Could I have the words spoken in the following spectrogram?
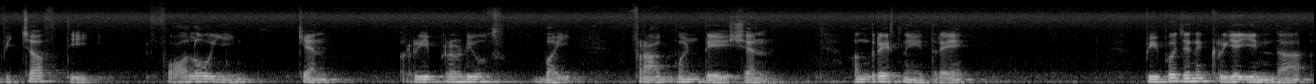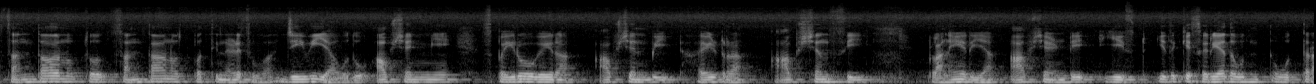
Which of the following can reproduce by fragmentation ಅಂದರೆ ಸ್ನೇಹಿತರೆ ವಿಭಜನೆ ಕ್ರಿಯೆಯಿಂದ ಸಂತಾನೋತ್ಪ, ಸಂತಾನೋತ್ಪತ್ತಿ ನಡೆಸುವ ಜೀವಿ ಯಾವುದು? Option A spirogyra option B hydra option C planaria option D yeast ಇದಕ್ಕೆ ಸರಿಯಾದ ಉತ್- ಉತ್ತರ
